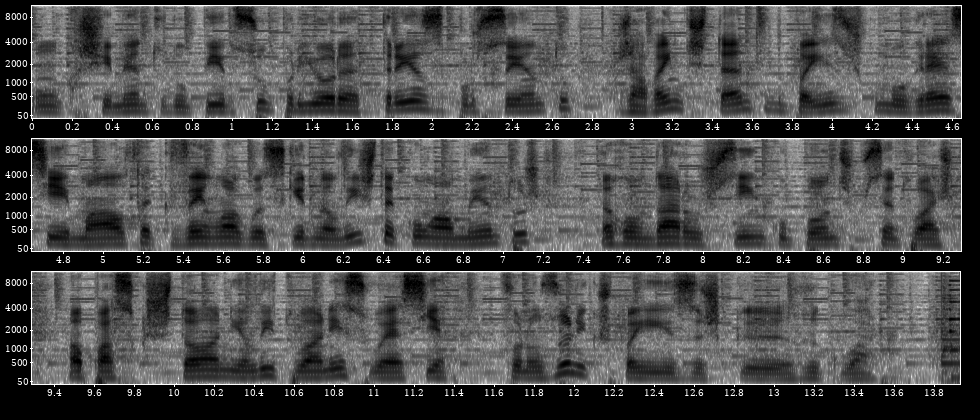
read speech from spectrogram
um crescimento do PIB superior a 13%, já bem distante de países como Grécia e Malta, que vêm logo a seguir na lista, com aumentos a rondar os 5 pontos percentuais, ao passo que Estónia, Lituânia e Suécia foram os únicos países que recuaram.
